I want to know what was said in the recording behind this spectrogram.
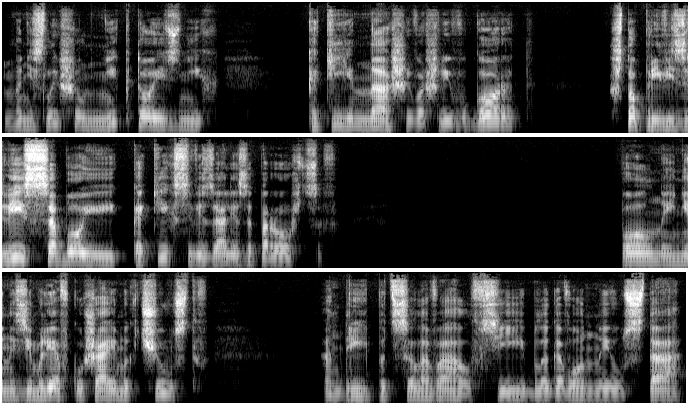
Но не слышал никто из них, какие наши вошли в город, что привезли с собой и каких связали запорожцев полный не на земле вкушаемых чувств, Андрей поцеловал в сии благовонные уста,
